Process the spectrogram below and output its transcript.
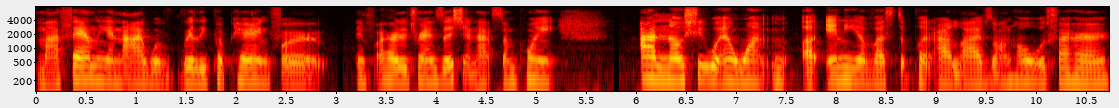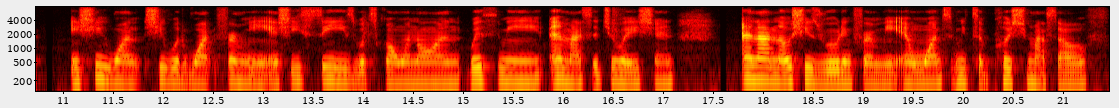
my family and I were really preparing for and for her to transition at some point. I know she wouldn't want uh, any of us to put our lives on hold for her and she want she would want for me and she sees what's going on with me and my situation and I know she's rooting for me and wants me to push myself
